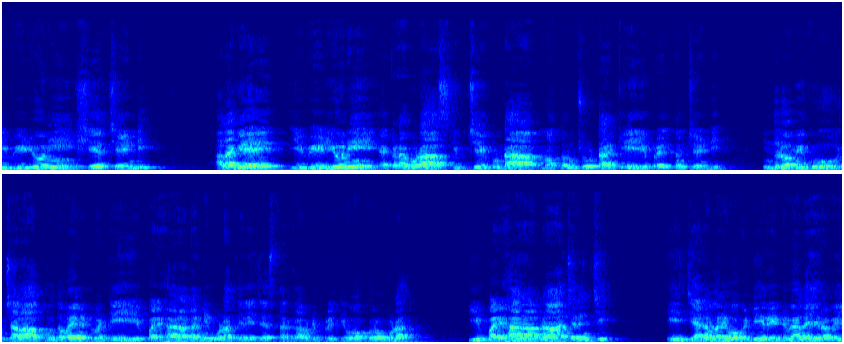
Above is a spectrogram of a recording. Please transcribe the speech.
ఈ వీడియోని షేర్ చేయండి. అలాగే ఈ వీడియోని ఎక్కడ కూడా స్కిప్ చేయకుండా మొత్తం చూడడానికి ప్రయత్నం చేయండి. ఇందులో మీకు చాలా అద్భుతమైనటువంటి పరిహారాలన్నీ కూడా తెలియజేస్తాను. కాబట్టి ప్రతి ఒక్కరూ కూడా ఈ పరిహారాలను ఆచరించి ఈ జనవరి ఒకటి రెండు వేల ఇరవై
